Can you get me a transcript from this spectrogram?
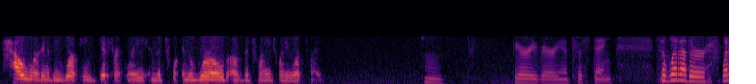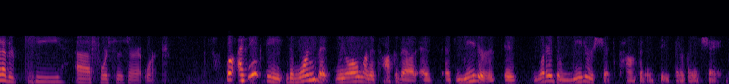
how we're going to be working differently in the tw- in the world of the 2020 workplace. Hmm. Very very interesting. So what other what other key uh, forces are at work? Well, I think the the one that we all want to talk about as as leaders is what are the leadership competencies that are going to change?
